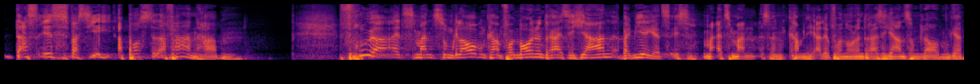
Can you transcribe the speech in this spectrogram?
das ist, was die Apostel erfahren haben. Früher, als man zum Glauben kam, vor 39 Jahren, bei mir jetzt ist als Mann, also kamen nicht alle vor 39 Jahren zum Glauben, gell?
